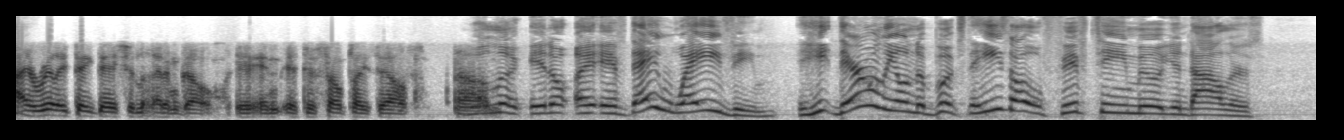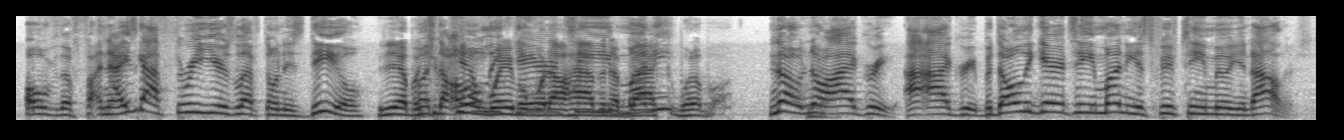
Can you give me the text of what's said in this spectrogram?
I really think they should let him go and, and to someplace else. Um, Well, look, it'll if they waive him, he they're only on the books. He's owed fifteen million dollars over the. Now he's got three years left on his deal. Yeah, but, you can't waive him without having a guaranteed back. what- No, no, I agree. I, I agree. But the only guaranteed money is fifteen million dollars.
